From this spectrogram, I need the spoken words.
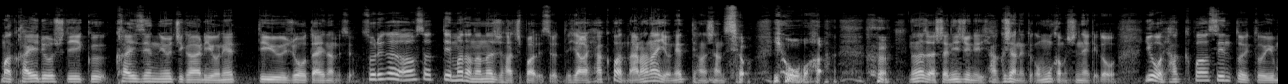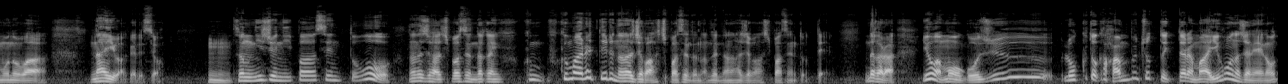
まあ、改良していく、改善の余地があるよねっていう状態なんですよ。それが合わさってまだ78%ですよって、いや、100%ならないよねって話なんですよ。要は。78は22で100じゃねとか思うかもしれないけど、要は100%というものはないわけですよ。うん。その22%を78%の中に含まれてる78%なんで、78%って。だから、要はもう56とか半分ちょっと言ったらまあいい方なんじゃねえのっ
